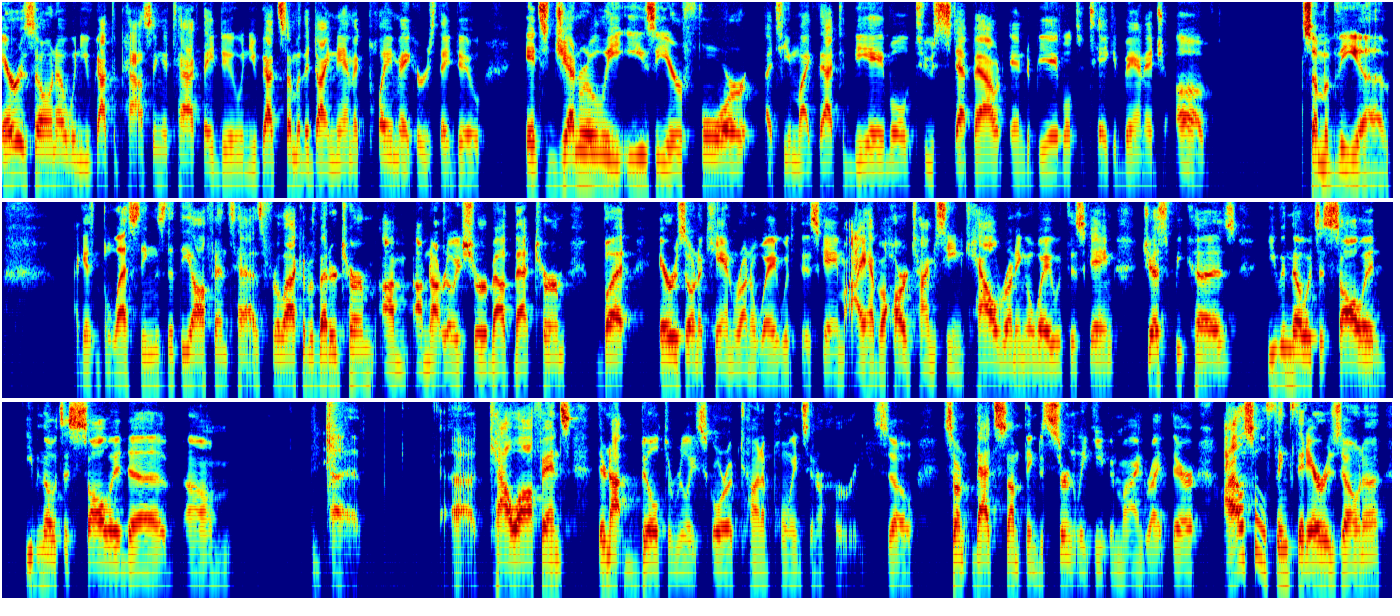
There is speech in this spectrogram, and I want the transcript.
Arizona, when you've got the passing attack they do, and you've got some of the dynamic playmakers they do, it's generally easier for a team like that to be able to step out and to be able to take advantage of some of the uh, I guess blessings that the offense has, for lack of a better term. I'm I'm not really sure about that term, but Arizona can run away with this game. I have a hard time seeing Cal running away with this game, just because even though it's a solid, even though it's a solid uh, um, uh, uh, Cal offense, they're not built to really score a ton of points in a hurry. So, so that's something to certainly keep in mind right there. I also think that Arizona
